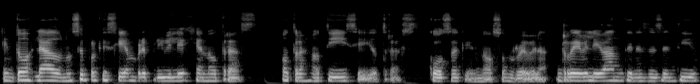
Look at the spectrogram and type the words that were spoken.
en todos lados. No sé por qué siempre privilegian otras, otras noticias y otras cosas que no son relevantes en ese sentido.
